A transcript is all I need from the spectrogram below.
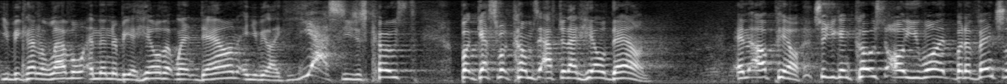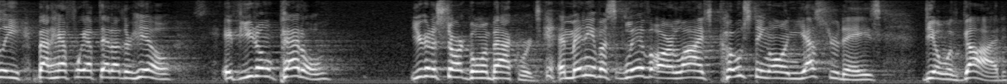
you'd be kind of level and then there'd be a hill that went down and you'd be like yes you just coast but guess what comes after that hill down and uphill. So you can coast all you want, but eventually, about halfway up that other hill, if you don't pedal, you're going to start going backwards. And many of us live our lives coasting on yesterday's deal with God,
